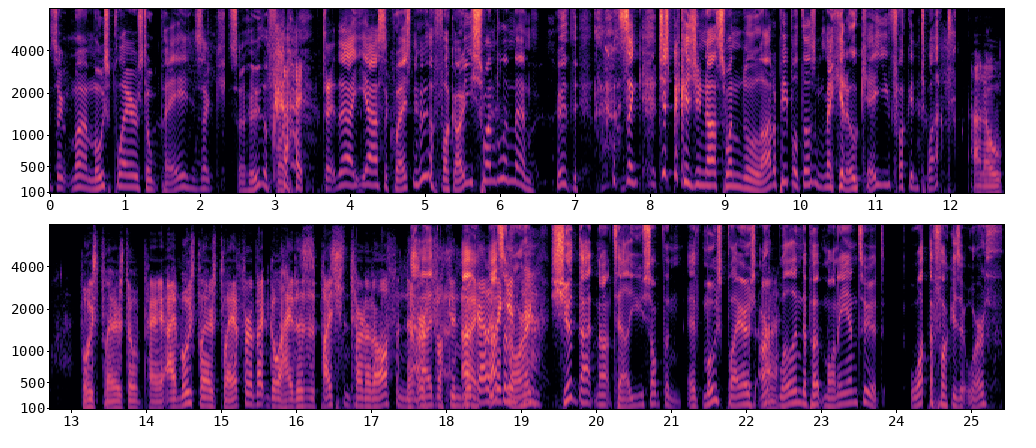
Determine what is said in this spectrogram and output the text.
It's like "Ma- most players don't pay. It's like so who the fuck? Th- th- you ask the question, who the fuck are you swindling then? It's like just because you're not swindling a lot of people doesn't make it okay. You fucking twat. I know most players don't pay. I most players play it for a bit and go, "Hey, this is pish," and turn it off and never fucking aye, look at that's it again. another thing. Should that not tell you something? If most players aren't Aye. willing to put money into it, what the fuck is it worth?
